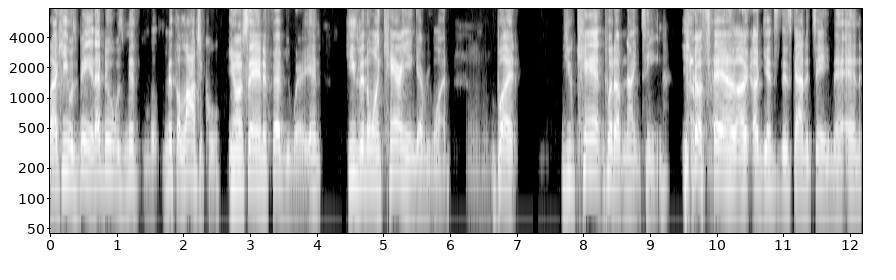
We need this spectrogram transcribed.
like he was being. That dude was myth, mythological, you know what I'm saying, in February. And he's been the one carrying everyone. Mhm. But you can't put up 19, you know what I'm saying, like, against this kind of team. And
